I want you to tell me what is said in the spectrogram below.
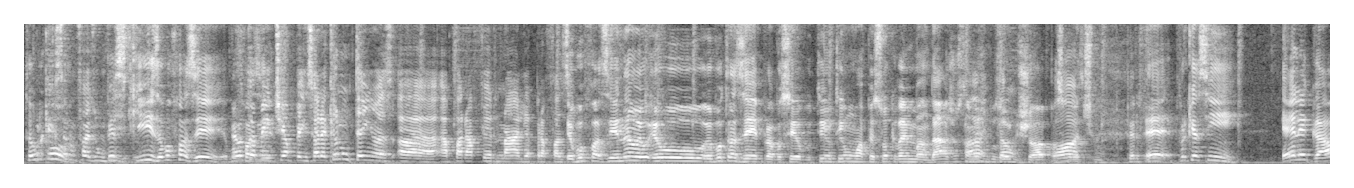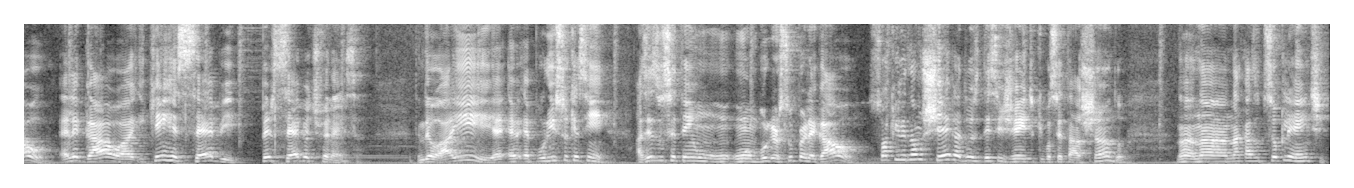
Então, Por que que você não faz um Pesquisa, eu vou fazer. Eu, vou Eu fazer. também tinha pensado, é que eu não tenho a, a, a parafernália pra fazer. Eu vou fazer, não, eu, eu, eu vou trazer pra você. Eu tenho, tenho uma pessoa que vai me mandar justamente Ah, pros então, workshops. ótimo, coisas. perfeito. É, porque assim, é legal, é legal. E quem recebe, percebe a diferença. Entendeu? Aí é, é- é por isso que assim, às vezes você tem um, um hambúrguer super legal, só que ele não chega do- desse jeito que você tá achando na, na- na casa do seu cliente.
